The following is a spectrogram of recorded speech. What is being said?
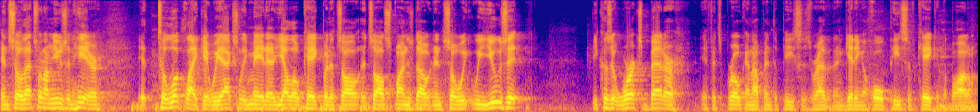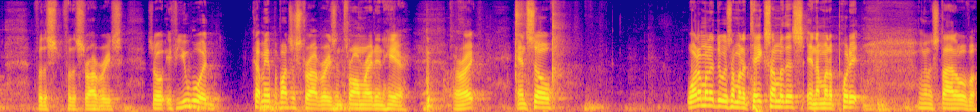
and so that's what I'm using here. It, to look like it, we actually made a yellow cake, but it's all it's all sponged out, and so we, we use it because it works better if it's broken up into pieces rather than getting a whole piece of cake in the bottom for the, for the strawberries. So if you would, cut me up a bunch of strawberries and throw them right in here, all right? And so what I'm gonna do is I'm gonna take some of this and I'm gonna put it, I'm gonna start over.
